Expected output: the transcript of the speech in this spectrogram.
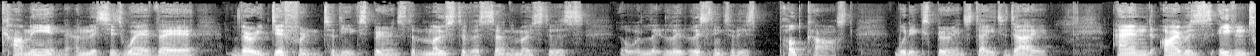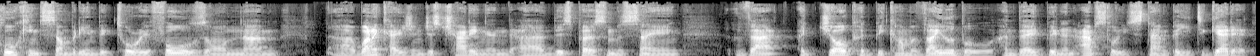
come in, and this is where they're very different to the experience that most of us, certainly most of us li- li- listening to this podcast, would experience day to day. And I was even talking to somebody in Victoria Falls on um, uh, one occasion, just chatting, and uh, this person was saying that a job had become available and there'd been an absolute stampede to get it.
